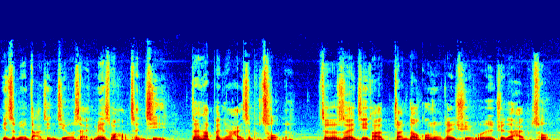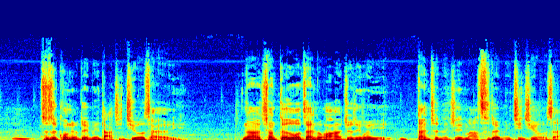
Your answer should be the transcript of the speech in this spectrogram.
一直没打进季后赛，没什么好成绩，但他本人还是不错的。这个赛季他转到公牛队去，我就觉得还不错。只是公牛队没打进季后赛而已。那像德罗赞的话，就是因为单纯的就是马刺队没进季后赛。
